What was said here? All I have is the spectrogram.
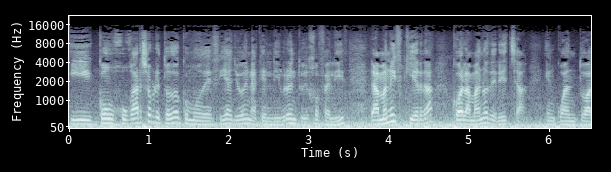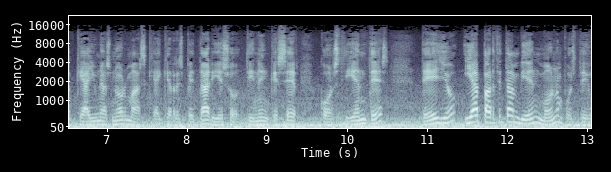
y conjugar sobre todo, como decía yo en aquel libro, en Tu Hijo Feliz, la mano izquierda con la mano derecha, en cuanto a que hay unas normas que hay que respetar y eso tienen que ser conscientes de ello. Y aparte también, bueno, pues de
